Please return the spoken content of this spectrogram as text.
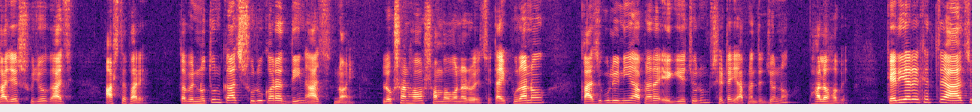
কাজের সুযোগ আজ আসতে পারে। তবে নতুন কাজ শুরু করার দিন আজ নয়। লোকসান হওয়ার সম্ভাবনা রয়েছে। তাই পুরানো কাজগুলি নিয়ে আপনারা এগিয়ে চলুন, সেটাই আপনাদের জন্য ভালো হবে। ক্যারিয়ারের ক্ষেত্রে আজ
